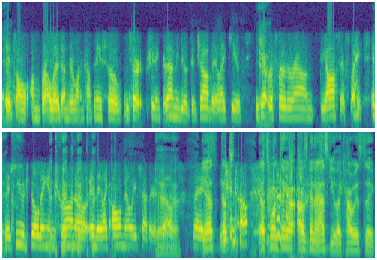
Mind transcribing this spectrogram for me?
Yeah. It's all umbrellaed under one company. So you start shooting for them, you do a good job, they like you. You yeah. get referred around the office. Like it's a huge building in Toronto, and they like all know each other. so like, yeah, that's, you know? that's one thing I, I, was gonna ask you. Like, how is the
